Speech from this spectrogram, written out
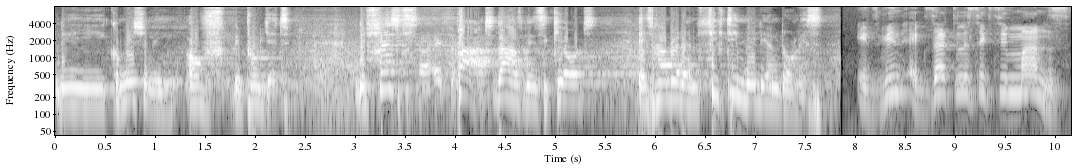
the commissioning of the project. The first part that has been secured is $150 million. It's been exactly 60 months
